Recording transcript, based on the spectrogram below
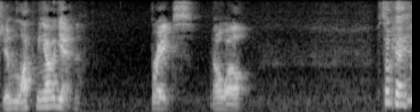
Jim locked me out again. Brakes. Oh well. It's okay.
